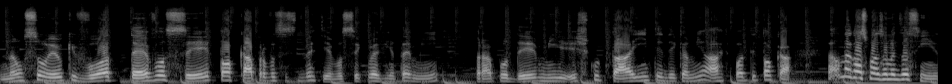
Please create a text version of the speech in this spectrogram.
não sou eu que vou até você tocar para você se divertir. É você que vai vir até mim para poder me escutar e entender que a minha arte pode te tocar. É um negócio mais ou menos assim.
